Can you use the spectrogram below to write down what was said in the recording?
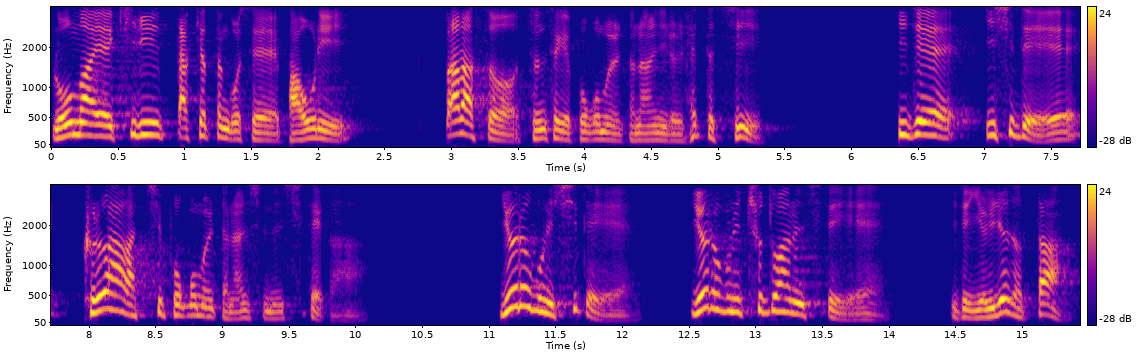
로마의 길이 닦였던 곳에 바울이 따라서 전 세계 복음을 전하는 일을 했듯이 이제 이 시대에 그와 같이 복음을 전할 수 있는 시대가 여러분의 시대에 여러분이 주도하는 시대에 이제 열려졌다.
